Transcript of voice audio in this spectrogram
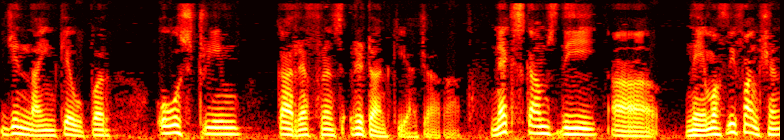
جن لائن کے اوپر او اسٹریم کا ریفرنس ریٹرن کیا جا رہا۔ تھا next comes the name of the function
